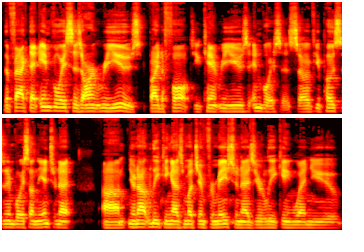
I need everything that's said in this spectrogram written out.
the fact that invoices aren't reused by default, you can't reuse invoices. So if you post an invoice on the internet, um, you're not leaking as much information as you're leaking when you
